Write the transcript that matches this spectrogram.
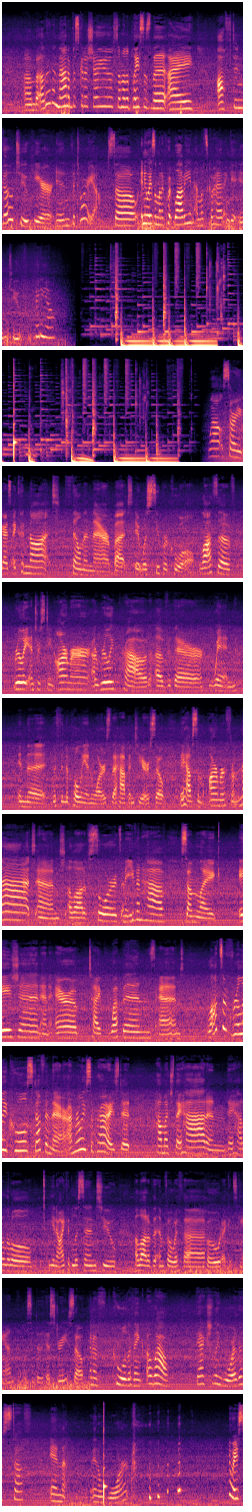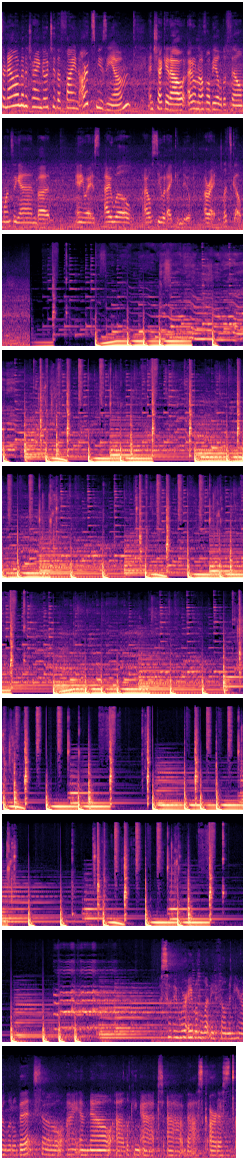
Um, but other than that, I'm just gonna show you some of the places that I often go to here in Victoria. So anyways, I'm gonna quit blabbing and let's go ahead and get into the video. Sorry you guys, I could not film in there, but it was super cool. Lots of really interesting armor. I'm really proud of their win in the with the Napoleon Wars that happened here. So they have some armor from that and a lot of swords and they even have some like Asian and Arab type weapons and lots of really cool stuff in there. I'm really surprised at how much they had and they had a little, you know, I could listen to a lot of the info with a code I could scan and listen to the history. So kind of cool to think, oh wow, they actually wore this stuff in in a war. anyway, so now I'm gonna try and go to the Fine Arts Museum and check it out. I don't know if I'll be able to film once again, but anyways, I will I will see what I can do. All right, let's go. Were able to let me film in here a little bit. So I am now uh, looking at uh, Basque artist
